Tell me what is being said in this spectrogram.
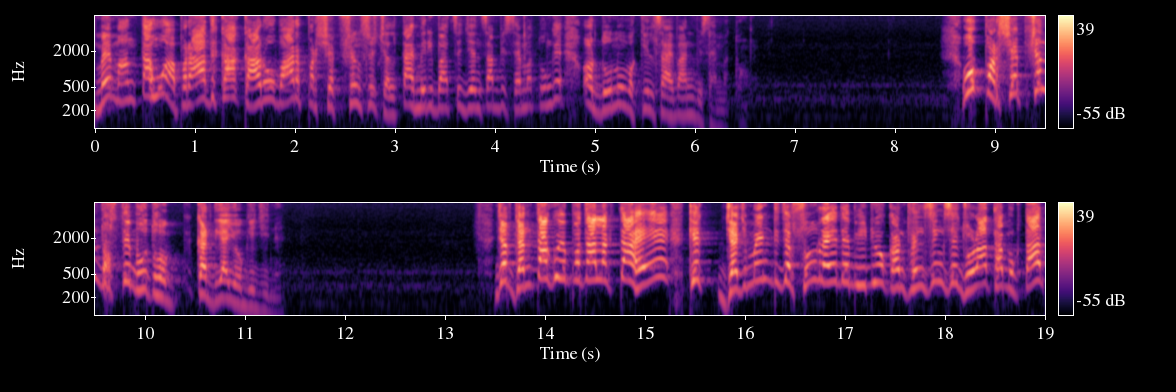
मैं मानता हूँ अपराध का कारोबार परसेप्शन से चलता है। मेरी बात से जैन साहब भी सहमत होंगे और दोनों वकील साहिबान भी सहमत होंगे। वो परसेप्शन ध्वस्तीभूत हो, कर दिया योगी जी ने। जब जनता को यह पता लगता है कि जजमेंट जब सुन रहे थे वीडियो कॉन्फ्रेंसिंग से जुड़ा था मुख्तार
